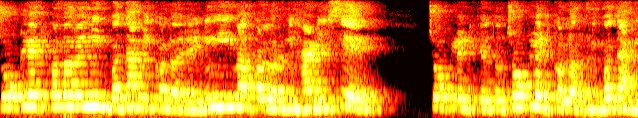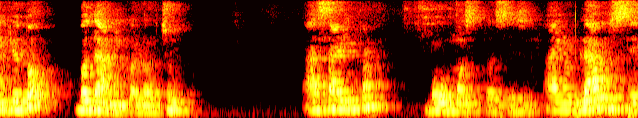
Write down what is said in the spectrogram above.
ચોકલેટ કલર એની બદામી કલર એની. એવા કલરની હાડી છે. ચોકલેટ કહો તો ચોકલેટ કલરની બદામી કહો તો બદામી કલર. જો, આ સાડી પણ બહુ મસ્ત છે આ એનો બ્લાઉઝ છે.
